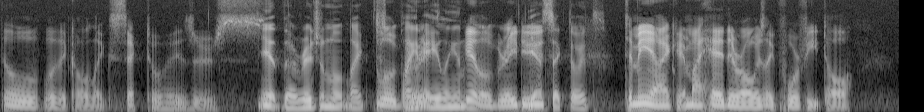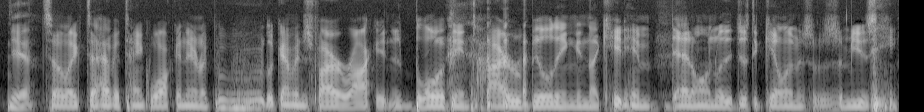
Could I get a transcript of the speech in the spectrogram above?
the little what are they called, like sectoids or Yeah, the original like just little plain gray- alien. Yeah, little gray dudes. yeah, sectoids. to me, I, in my head, they were always like four feet tall. Yeah, So like to have a tank walk in there and like look at him and just fire a rocket and just blow up the entire building and like hit him dead on with it just to kill him. It was amusing.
